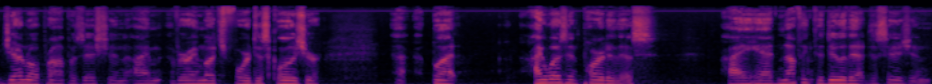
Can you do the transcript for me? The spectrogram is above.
general proposition, I'm very much for disclosure, Uh, but I wasn't part of this. I had nothing to do with that decision,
